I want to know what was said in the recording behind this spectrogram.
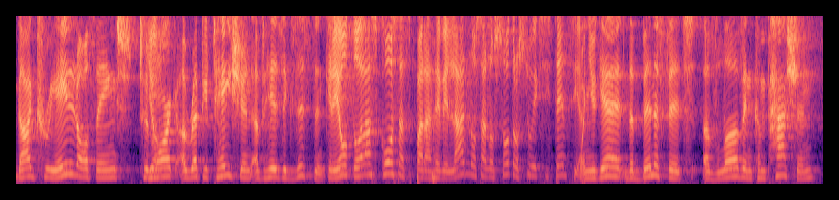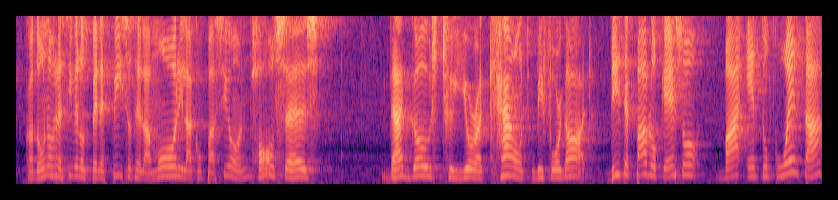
God created all things to Dios- mark a reputation of his existence. Creó todas las cosas para revelarnos a nosotros su existencia. When you get the benefits of love and compassion, Cuando uno recibe los beneficios del amor y la compasión, Paul says that goes to your account before God. dice Pablo que eso va en tu cuenta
